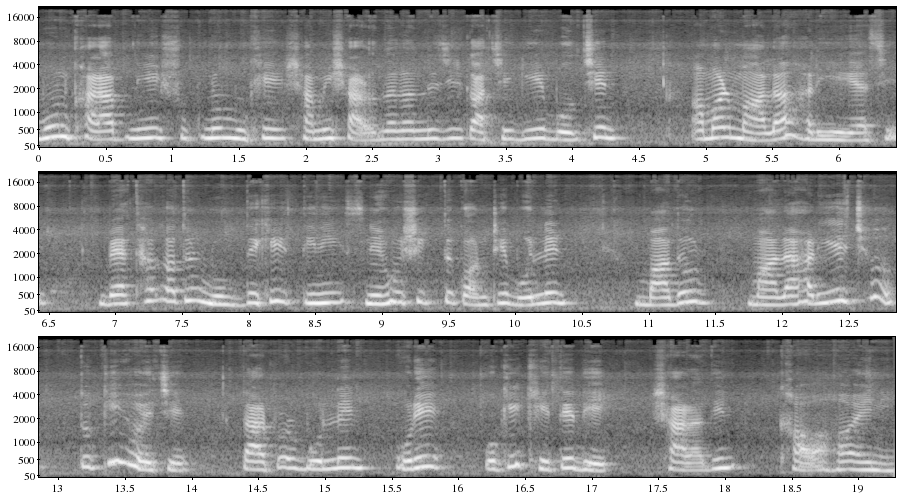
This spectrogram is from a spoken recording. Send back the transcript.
মন খারাপ নিয়ে শুকনো মুখে স্বামী শারদানন্দজির কাছে গিয়ে বলছেন, আমার মালা হারিয়ে গেছে। ব্যথাকাতর মুখ দেখে তিনি স্নেহসিক্ত কণ্ঠে বললেন, বাদর, মালা হারিয়েছ? তো কি হয়েছে? তারপর বললেন, ওরে, ওকে খেতে দে। সারাদিন খাওয়া হয়নি।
